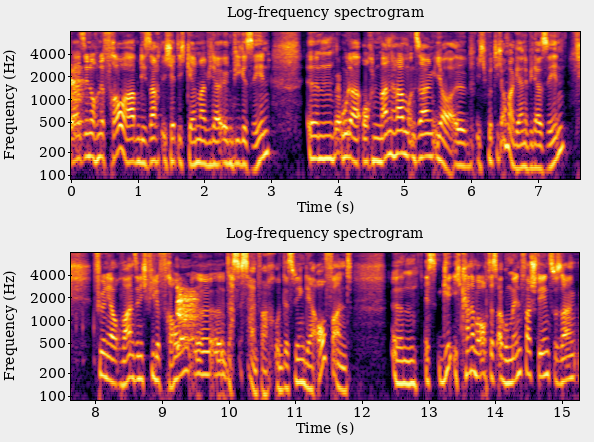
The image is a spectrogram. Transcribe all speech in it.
weil sie noch eine Frau haben, die sagt, ich hätte dich gern mal wieder irgendwie gesehen. Ähm, oder auch einen Mann haben und sagen, ja, äh, ich würde dich auch mal gerne wieder sehen. Führen ja auch wahnsinnig viele Frauen. Äh, das ist einfach. Und deswegen der Aufwand. Ähm, es, ich kann aber auch das Argument verstehen, zu sagen,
